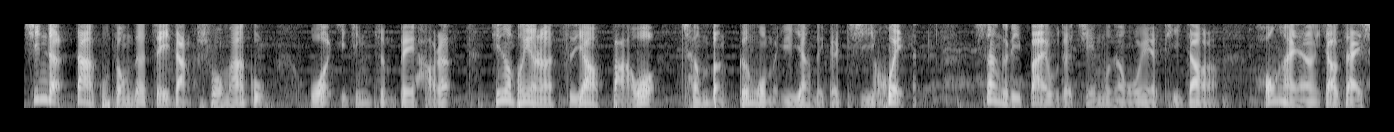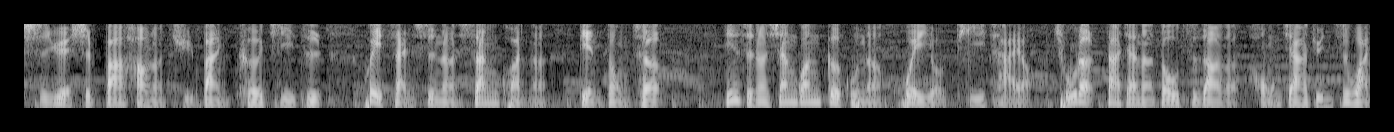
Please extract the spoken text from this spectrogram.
新的大股东的这一档索马股，我已经准备好了。听众朋友呢，只要把握成本跟我们一样的一个机会。上个礼拜五的节目呢，我们也提到了鸿海洋要在十月十八号呢举办科技日，会展示呢三款呢电动车，因此呢相关个股呢会有题材哦。除了大家呢都知道的洪家军之外，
